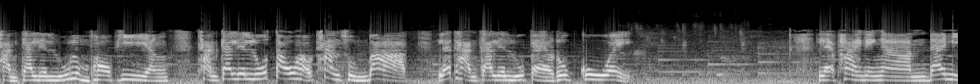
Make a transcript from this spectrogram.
ฐานการเรียนรู้หลุมพอเพียง ฐานการเรียนรู้เตาเผาถ่านศูนย์บาท และฐานการเรียนรู้แปรรูปกล้วย และภายในงานได้มี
